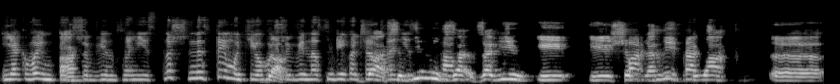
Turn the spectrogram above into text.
як вимпел, щоб він заніс. Ну ж не стимуть його, Да. щоб він на собі хоча Да, б щоб він їх завів і, і щоб для них була е, е,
